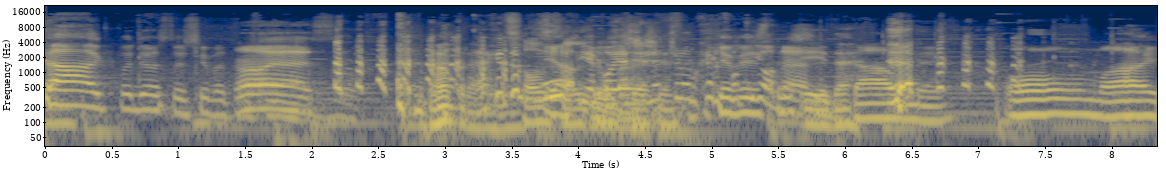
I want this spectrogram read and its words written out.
Tak, podniosłeś chyba. O Jezu. Dobra. Jakie to głupie, bo ja się leczyłem jesteście Idę. Oh my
